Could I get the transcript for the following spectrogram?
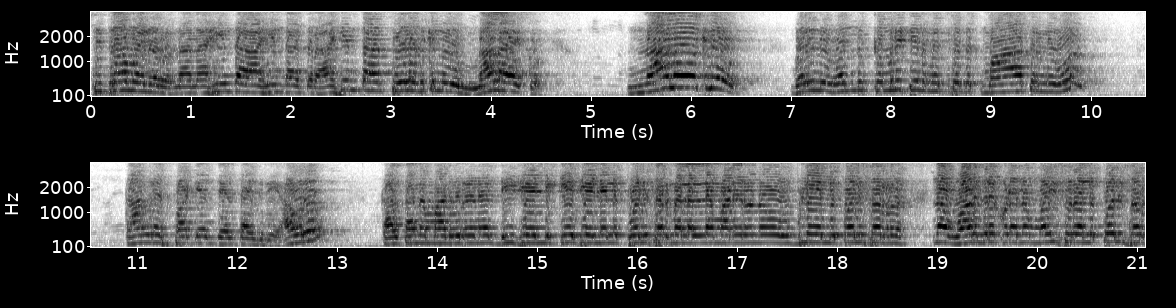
ಸಿದ್ದರಾಮಯ್ಯನವರು. ನಾನು ಅಹಿಂದ ಅಹಿಂದ ಅಂತಾರೆ. ಅಹಿಂದ ಅಂತ ಹೇಳೋದಕ್ಕೆ ನೀವು ನಾಲಾಯಕು. ನಾಲಾಯಕ್ ನೀವು. ಬರೀ ನೀವು ಒಂದು ಕಮ್ಯುನಿಟಿನ ಮೆಚ್ಚಿಸೋದಕ್ಕೆ ಮಾತ್ರ ನೀವು ಕಾಂಗ್ರೆಸ್ ಪಾರ್ಟಿ ಅಂತ ಹೇಳ್ತಾ ಇದ್ರಿ. ಅವರು ಕಳ್ತನ ಮಾಡಿದ್ರೇನು D J Halli, K G ಹಳ್ಳಿಯಲ್ಲಿ ಪೊಲೀಸರ ಮೇಲೆಲ್ಲ ಮಾಡಿದ್ರು ಹುಬ್ಳಿಯಲ್ಲಿ ಪೊಲೀಸರು, ನಾವು ಹೊಡೆದ್ರೆ ಕೂಡ ಮೈಸೂರಲ್ಲಿ ಪೊಲೀಸರು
